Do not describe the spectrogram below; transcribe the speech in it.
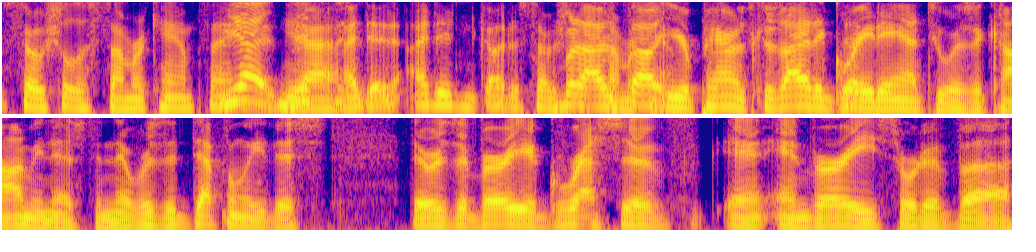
socialist summer camp thing. Yeah, yeah. I did. I didn't go to socialist But I thought camp. your parents, because I had a great aunt who was a communist, and there was a, definitely this. There was a very aggressive and, and very sort of uh,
